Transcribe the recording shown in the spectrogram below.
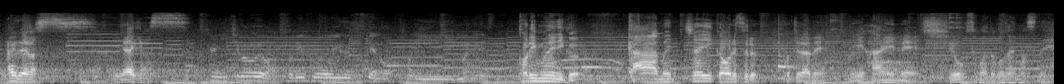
りがとうございます。いただきます。一番上はトリュフオイル漬けの鶏胸ですね。鶏胸肉あーめっちゃいい香りする。こちらね2杯目塩そばでございますね。いや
